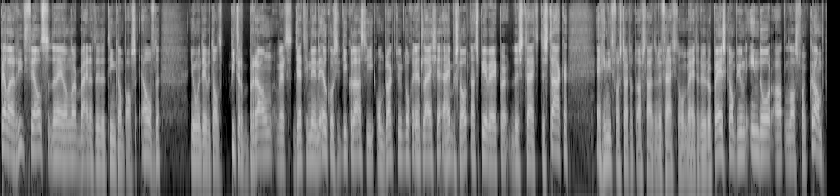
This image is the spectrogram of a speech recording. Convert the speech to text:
Pella Rietveld, de Nederlander, beëindigde de tienkamp als elfde. Jonge debutant Pieter Brown werd dertiende. En Elko Sint-Nicolaas, die ontbrak natuurlijk nog in het lijstje. Hij besloot na het speerweper de strijd te staken. En ging niet van start op de afsluitende 1500 meter. De Europees kampioen indoor had last van kramp.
